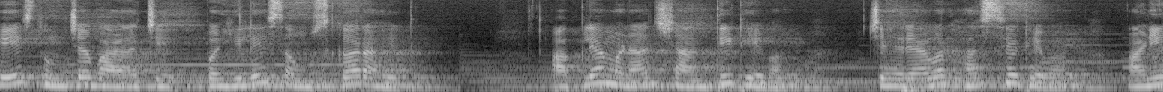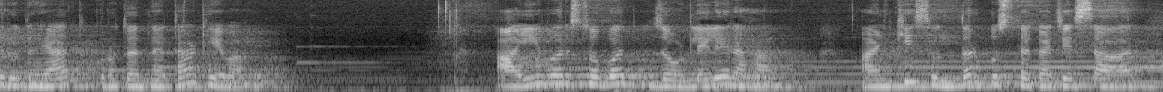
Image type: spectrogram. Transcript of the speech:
हेच तुमच्या बाळाचे पहिले संस्कार आहेत. आपल्या मनात शांती ठेवा चेहऱ्यावर हास्य ठेवा आणि हृदयात कृतज्ञता ठेवा. आईवर सोबत जोडलेले राहा. आणखी सुंदर पुस्तकाचे सार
